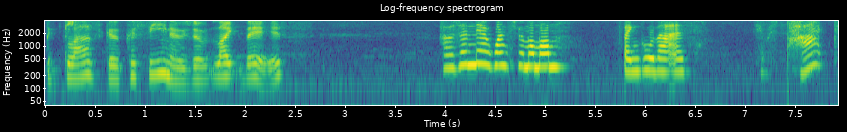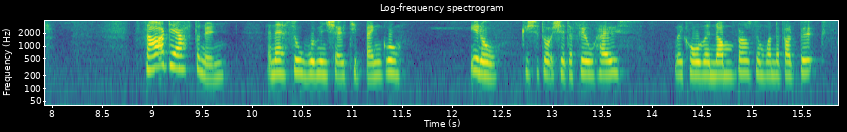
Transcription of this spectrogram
the Glasgow casinos are like this. I was in there once with my mum. Bingo, that is. It was packed. Saturday afternoon, and this old woman shouted bingo. You know, 'cause she thought she had a full house, like all the numbers in one of her books.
